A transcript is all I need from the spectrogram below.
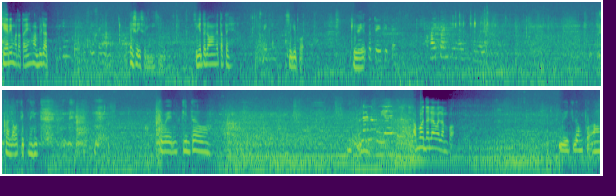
carry mo tatay mabigat ay isa isa lang sige tulungan kita tay sige po okay ko 30 pesos. Okay, 20 na lang kung wala. Kala ko tip na yun. 20 daw. Wala na kuya. Apo, dalawa lang po. Wait lang po ah.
